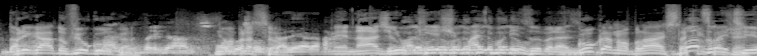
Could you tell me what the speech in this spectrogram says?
Obrigado, viu, Guga? Valeu, obrigado. Um Tamo abração. junto, galera. Homenagem ao queixo mais bonito do Brasil. Guga Noblar está aqui com a gente.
